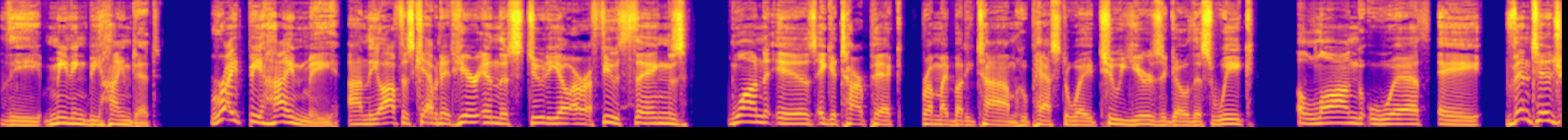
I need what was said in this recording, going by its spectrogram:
the meaning behind it. Right behind me on the office cabinet here in the studio are a few things. One is a guitar pick from my buddy Tom, who passed away two years ago this week, along with a vintage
